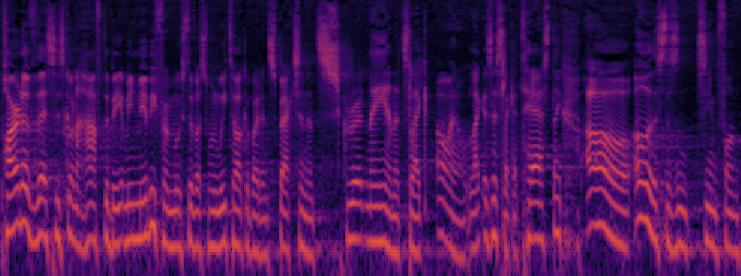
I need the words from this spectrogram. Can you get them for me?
part of this is going to have to be I mean, maybe for most of us, when we talk about inspection, it's scrutiny and it's like, oh, I don't like, is this like a test thing? Oh, oh, this doesn't seem fun.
